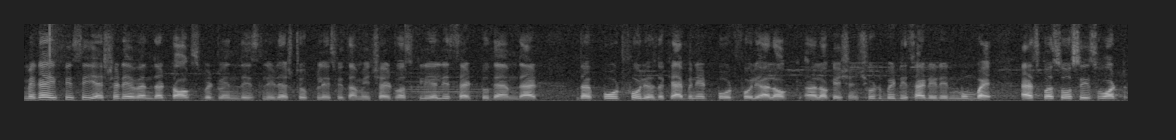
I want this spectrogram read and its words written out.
Megha, if you see yesterday when the talks between these leaders took place with Amit Shah, it was clearly said to them that the portfolio, the cabinet portfolio alloc allocation should be decided in Mumbai. As per sources, what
